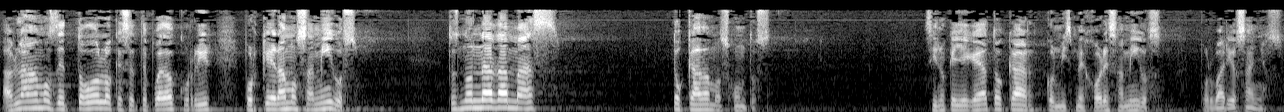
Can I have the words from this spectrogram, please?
hablábamos de todo lo que se te pueda ocurrir porque éramos amigos. Entonces no nada más tocábamos juntos, sino que llegué a tocar con mis mejores amigos por varios años.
